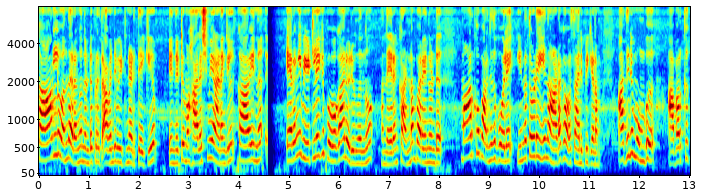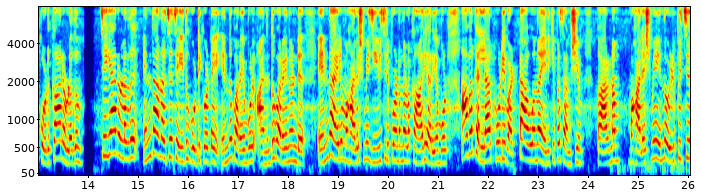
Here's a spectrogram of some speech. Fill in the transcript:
കാറിൽ വന്ന് ഇറങ്ങുന്നുണ്ട് പ്രതാപന്റെ വീട്ടിനടുത്തേക്ക്. എന്നിട്ട് മഹാലക്ഷ്മി ആണെങ്കിൽ കാറിൽ നിന്ന് ഇറങ്ങി വീട്ടിലേക്ക് പോകാൻ ഒരുങ്ങുന്നു. അന്നേരം കണ്ണൻ പറയുന്നുണ്ട് മാർക്കോ പറഞ്ഞതുപോലെ ഇന്നത്തോടെ ഈ നാടകം അവസാനിപ്പിക്കണം. അതിനു മുമ്പ് അവർക്ക് കൊടുക്കാനുള്ളതും ചെയ്യാനുള്ളത് എന്താണെന്ന് വെച്ചാൽ ചെയ്തു കൂട്ടിക്കോട്ടെ എന്ന് പറയുമ്പോൾ അനന്തു പറയുന്നുണ്ട്. എന്തായാലും മഹാലക്ഷ്മി ജീവിച്ചിരിപ്പുണ്ടെന്നുള്ള കാര്യം അറിയുമ്പോൾ അവർക്ക് എല്ലാവർക്കും കൂടി വട്ടാവുമെന്നാണ് എനിക്കിപ്പോൾ സംശയം. കാരണം മഹാലക്ഷ്മിയെ ഇന്ന് ഒഴിപ്പിച്ച്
